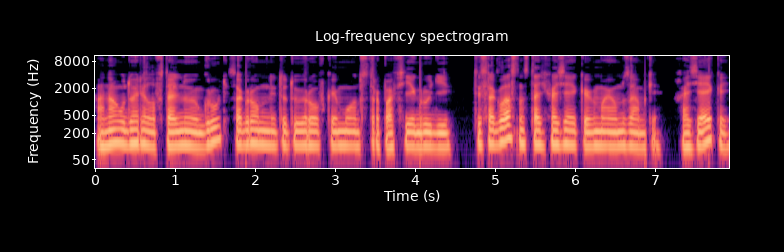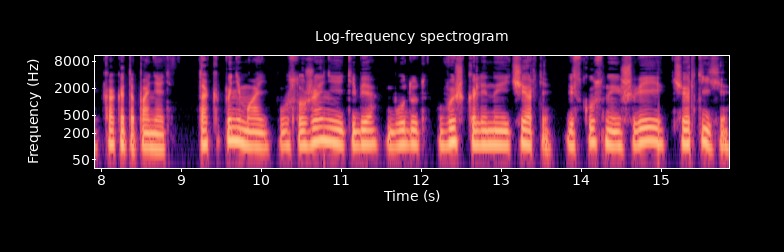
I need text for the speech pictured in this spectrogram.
Она ударила в стальную грудь с огромной татуировкой монстра по всей груди. Ты согласна стать хозяйкой в моем замке? Хозяйкой? Как это понять? Так и понимай, в услужении тебе будут вышкаленные черти, искусные швеи, чертихи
